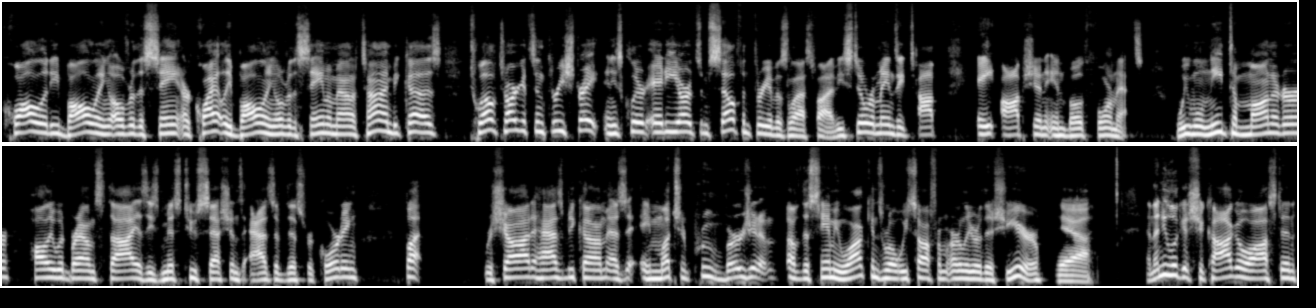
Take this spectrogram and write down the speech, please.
quality balling over the same or quietly balling over the same amount of time because 12 targets in three straight and he's cleared 80 yards himself in three of his last five. He still remains a top eight option in both formats. We will need to monitor Hollywood Brown's thigh as he's missed two sessions as of this recording. But Rashod has become as a much improved version of, of the Sammy Watkins role we saw from earlier this year. Yeah. And then you look at Chicago, Austin.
